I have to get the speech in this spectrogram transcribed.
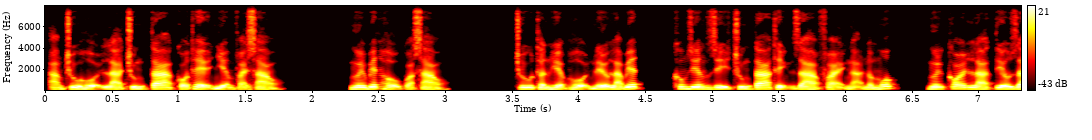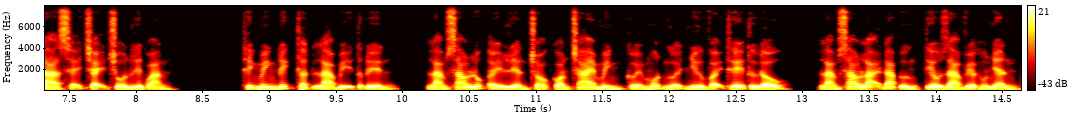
Ám chủ hội là chúng ta có thể nhiễm phải sao? Ngươi biết hậu quả sao? Chu thần hiệp hội nếu là biết, không riêng gì chúng ta thịnh gia phải ngã nấm mốc, ngươi coi là tiêu gia sẽ chạy trốn liên quan. Thịnh minh đích thật là bị tức đến, làm sao lúc ấy liền cho con trai mình cưới một người như vậy thê từ đâu, làm sao lại đáp ứng tiêu ra việc hôn nhân,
